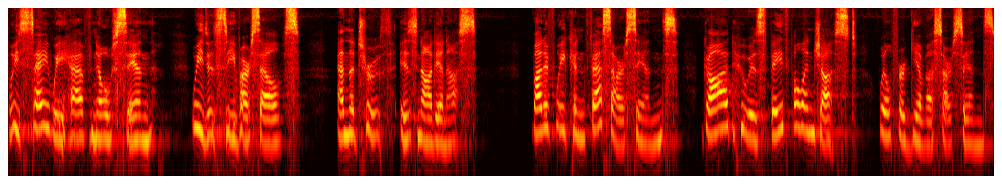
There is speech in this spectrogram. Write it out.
If we say we have no sin, we deceive ourselves, and the truth is not in us. But if we confess our sins, God, who is faithful and just, will forgive us our sins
